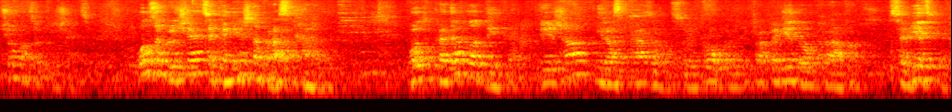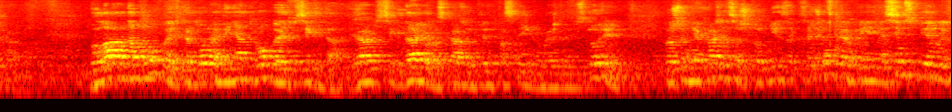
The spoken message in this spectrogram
В чем он заключается? Он заключается, конечно, в рассказе. Вот когда Владыка приезжал и рассказывал свою проповедь, проповедовал в советских храмах, была одна проповедь, которая меня трогает всегда. Я всегда ее рассказываю предпоследнюю в этой истории, потому что мне кажется, что не за советское время, 71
